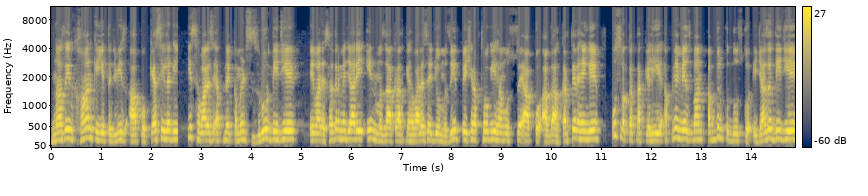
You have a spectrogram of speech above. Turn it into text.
नाजीन खान की ये तजवीज़ आपको कैसी लगी? इस हवाले से अपने कमेंट्स ज़रूर दीजिए। ईवान सदर में जारी इन मज़ाक के हवाले से जो मजीद पेशरफ होगी, हम उससे आपको आगाह करते रहेंगे। उस वक्त तक के लिए अपने मेज़बान अब्दुल कुद्दूस को इजाज़त दीजिए।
